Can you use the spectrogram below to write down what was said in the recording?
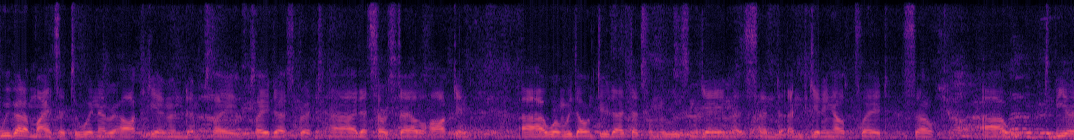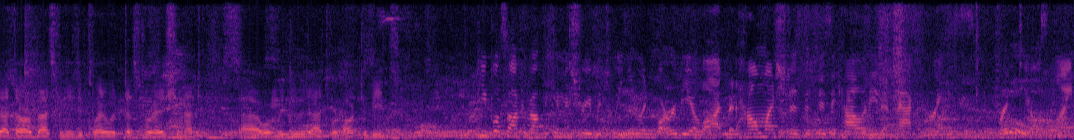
we got a mindset to win every hockey game and, and play play desperate. Uh, that's our style of hockey. And, uh, when we don't do that, that's when we lose in games and, and getting outplayed. So uh, to be at our best, we need to play with desperation, and uh, when we do that, we're hard to beat. People talk about the chemistry between you and Barbie a lot, but how much does the physicality that Mac brings bring to y'all's line?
